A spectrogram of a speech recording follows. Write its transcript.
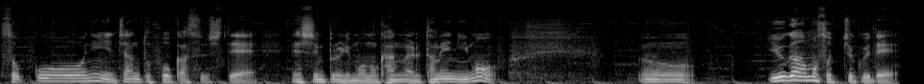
そこにちゃんとフォーカスしてシンプルにものを考えるためにもうん言う側も率直で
